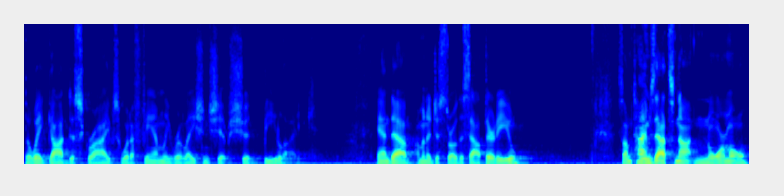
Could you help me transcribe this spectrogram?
the way God describes what a family relationship should be like. And uh, I'm going to just throw this out there to you. Sometimes that's not normal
